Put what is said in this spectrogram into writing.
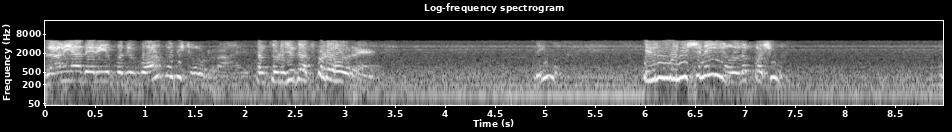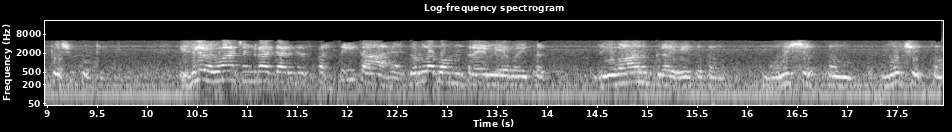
गालियाँ दे रही है, पति कौन पति छोड़ रहा है? सब थोड़े से थोड़े हो रहे हैं। नहीं होता। मनुष्य नहीं है, वो तो पशु है। वो पशु को ठीक इसलिए भगवान शंकराचार्य ने स्पष्ट ही कहा है, दुर्लभम त्रय में वही तक देवानुग्रह मनुष्यत्म मोक्षत्म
